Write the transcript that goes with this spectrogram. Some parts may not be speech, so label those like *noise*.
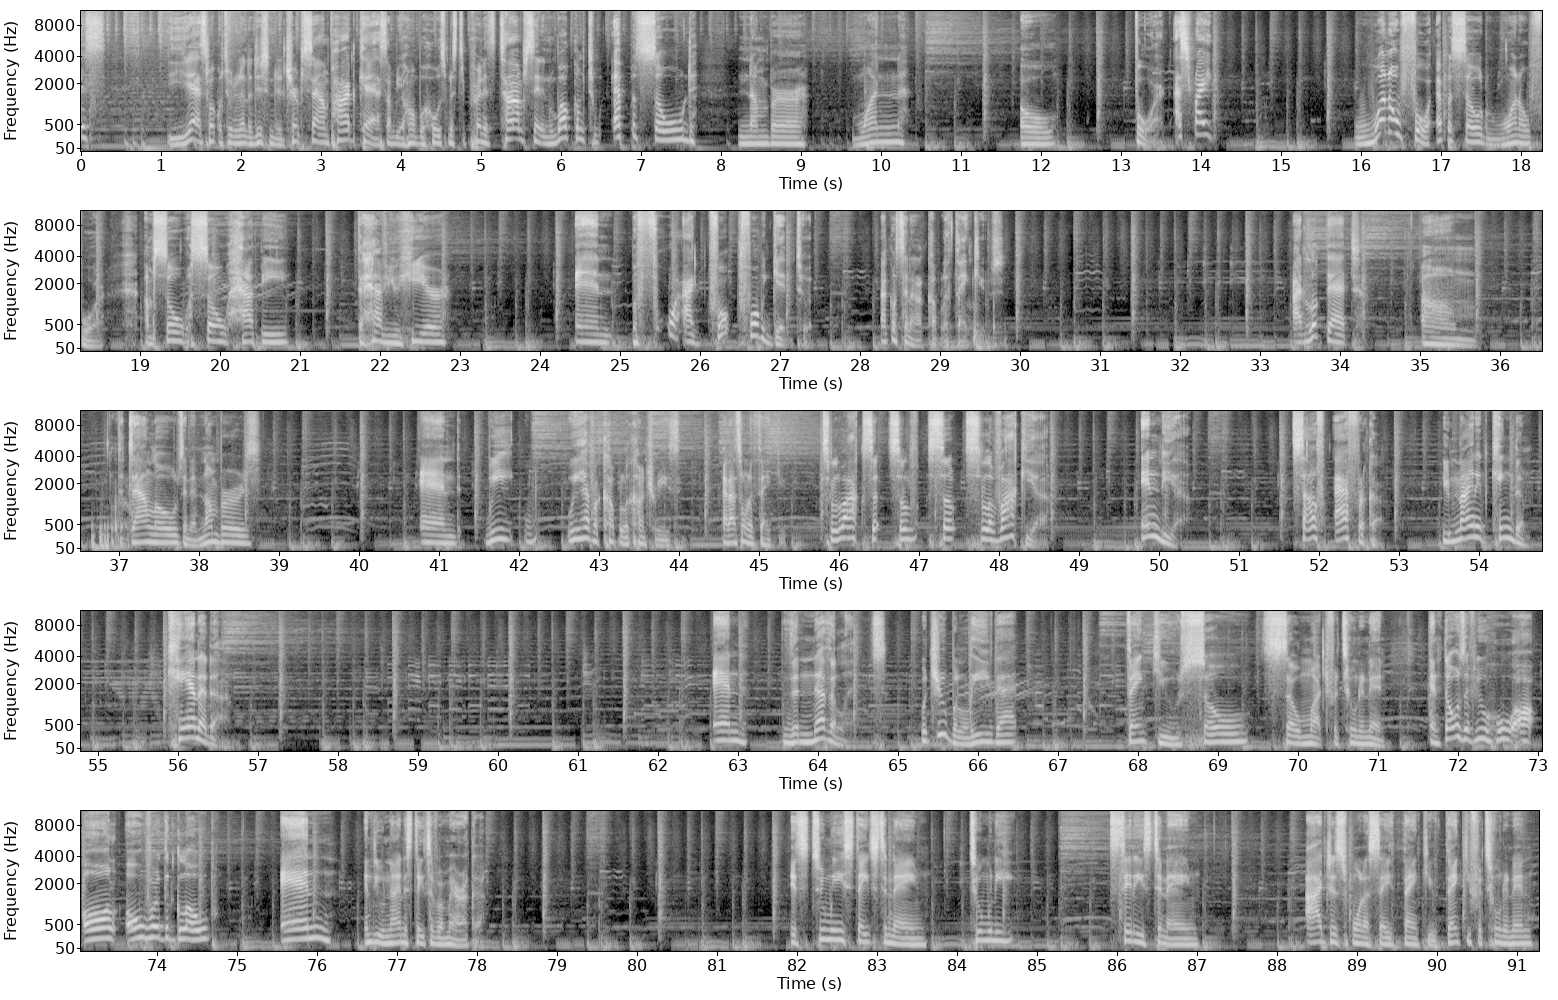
Yes. Yes, welcome to another edition of the Church Sound Podcast. I'm your humble host, Mr. Prentiss Thompson, and welcome to episode number 104. That's right. 104, episode 104. I'm so, so happy to have you here. And before I before, before we get into it, I'm gonna send out a couple of thank yous. I looked at um, the downloads and the numbers, and we we have a couple of countries, and I just want to thank you: Slovak, Slo- Slo- Slovakia, India, South Africa, United Kingdom, Canada. And the Netherlands. Would you believe that? Thank you so, so much for tuning in. And those of you who are all over the globe and in the United States of America, it's too many states to name, too many cities to name. I just want to say thank you. Thank you for tuning in.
